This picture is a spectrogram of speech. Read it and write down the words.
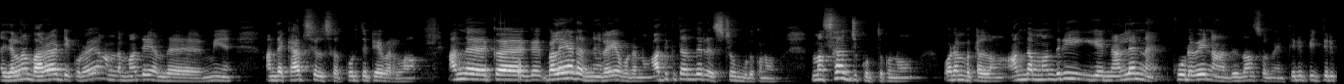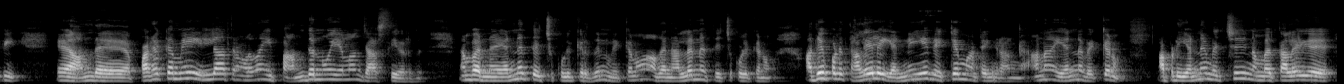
இதெல்லாம் வராட்டி கூட அந்த மாதிரி அந்த மீ அந்த கேப்சூல்ஸை கொடுத்துட்டே வரலாம். அந்த க க- விளையாட நிறைய விடணும். அதுக்கு தகுந்த ரெஸ்ட்டும் கொடுக்கணும். மசாஜ் கொடுத்துக்கணும் உடம்புக்கெல்லாம். அந்த மாதிரி நல்லெண்ணெய். கூடவே நான் அதுதான் சொல்லுவேன் திருப்பி திருப்பி அந்த பழக்கமே இல்லாதனால தான் இப்போ அந்த நோயெல்லாம் ஜாஸ்தி வருது. நம்ம எண்ணெய் தேய்ச்சி குளிக்கிறதுன்னு வைக்கணும். அதை நல்லெண்ணெய் தேய்ச்சி குளிக்கணும். அதே போல் தலையில் எண்ணெயே வைக்க மாட்டேங்கிறாங்க. ஆனால் எண்ணெய் வைக்கணும். அப்படி எண்ணெய் வச்சு நம்ம தலையை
